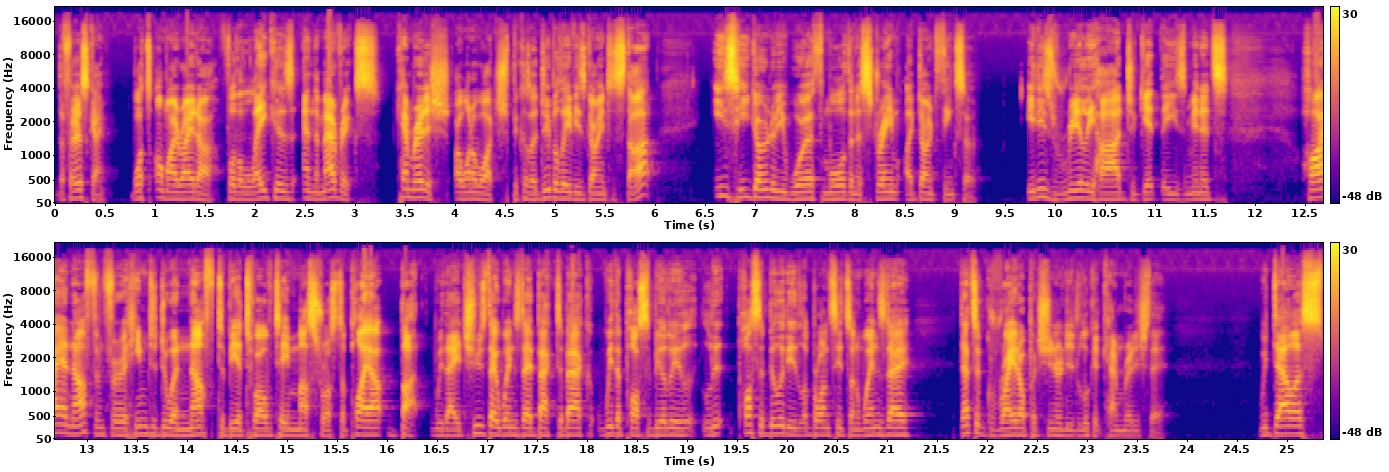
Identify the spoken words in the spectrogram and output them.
the first game. What's on my radar for the Lakers and the Mavericks? Cam Reddish, I want to watch because I do believe he's going to start. Is he going to be worth more than a stream? I don't think so. It is really hard to get these minutes high enough and for him to do enough to be a 12 team must roster player. But with a Tuesday, Wednesday back to back, with a possibility possibility LeBron sits on Wednesday, that's a great opportunity to look at Cam Reddish there. With Dallas,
